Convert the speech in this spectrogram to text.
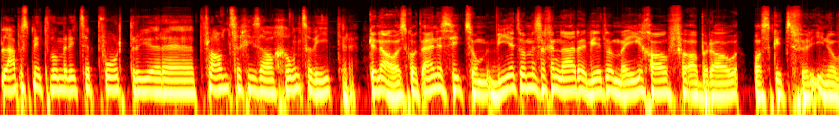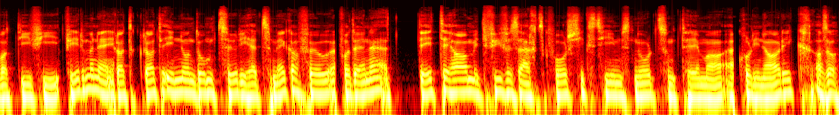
Lebensmittel, die man jetzt fortrühren, pflanzliche Sachen und so weiter. Genau, es geht einerseits um, wie man sich ernähren, wie man einkaufen, aber auch, was gibt es für innovative Firmen. Gerade, gerade in und um Zürich hat es mega viele von denen. DTH mit 65 Forschungsteams nur zum Thema äh, Kulinarik. Also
